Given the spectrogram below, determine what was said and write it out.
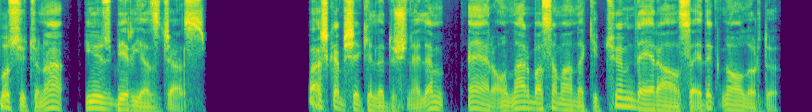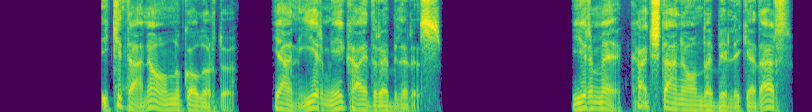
Bu sütuna 101 yazacağız. Başka bir şekilde düşünelim. Eğer onlar basamağındaki tüm değeri alsaydık ne olurdu? 2 tane onluk olurdu. Yani 20'yi kaydırabiliriz. 20 kaç tane onda birlik eder?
